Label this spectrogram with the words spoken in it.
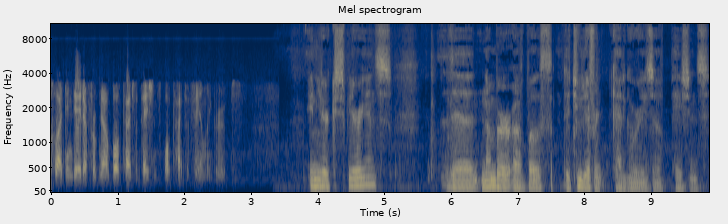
collecting data from you know, both types of patients, both types of family groups. In your experience, the number of both the two different categories of patients,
